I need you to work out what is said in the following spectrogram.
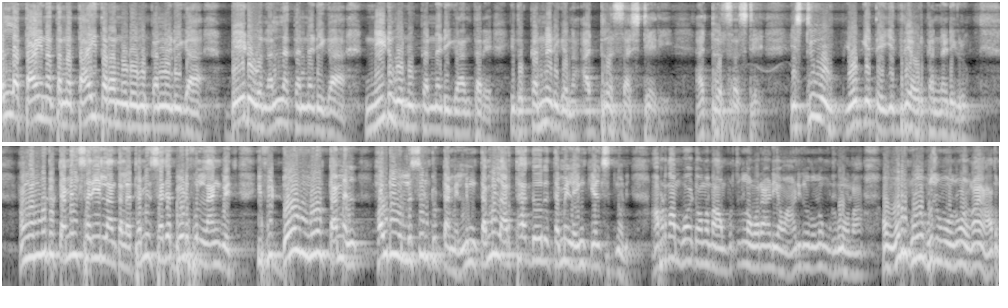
ಎಲ್ಲ ತಾಯಿನ ತನ್ನ ತಾಯಿ ತರ ನೋಡೋನು ಕನ್ನಡಿಗ, ಬೇಡುವನಲ್ಲ ಕನ್ನಡಿಗ, ನೀಡುವನು ಕನ್ನಡಿಗ. ಕನ್ನಡಿಗ ಅಂತಾರೆ. ಇದು ಕನ್ನಡಿಗನ ಅಡ್ರೆಸ್ ಅಷ್ಟೇ ರೀ. ಅಡ್ರೆಸ್ ಅಷ್ಟೇ. ಇಷ್ಟು ಯೋಗ್ಯತೆ ಇದ್ರೆ ಅವ್ರ ಕನ್ನಡಿಗರು. ಹಂಗಂದ್ಬಿಟ್ಟು ತಮಿಳ್ ಸರಿ ಇಲ್ಲ ಅಂತಲ್ಲ. Tamil such a beautiful language if you don't know Tamil how do you listen to Tamil ನಿಮ್ಗೆ ತಮಿಳ್ ಅರ್ಥ ಆಗದವ್ರೆ ತಮಿಳ್ ಹೆಂಗೆ ಕೇಳಿಸುತ್ತೆ ನೋಡಿ. ಅವ್ರನ್ನ ಹೋಯ್ತು ಅಂದ್ರೆ ನಾವು ಮುಡ್ಕೊಂಡು ಹೊರಾಡಿ ಅವ್ನು ಆಡಿರೋದು ಮುಡ್ಕೊಳ್ಳೋಣ ಅವ್ನು ಒಂದು ಮುಡ್ಕೊಂಡು ಅದು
